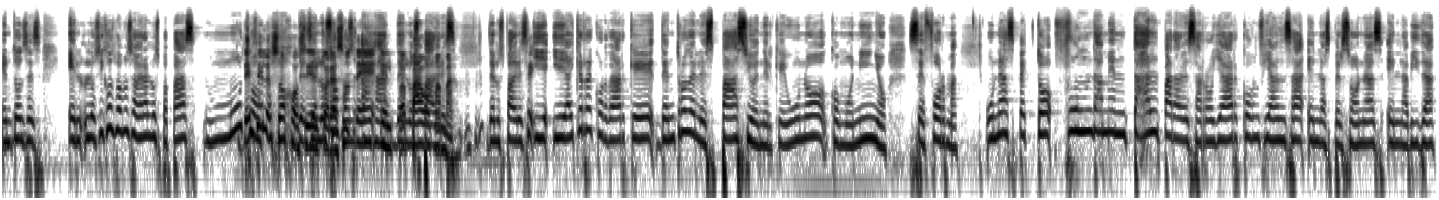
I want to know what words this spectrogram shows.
Entonces, el- los hijos vamos a ver a los papás mucho Desde los ojos y desde el los corazón de el los papá o padres, mamá. de los padres. Sí. Y, y hay que recordar que dentro del espacio en el que uno como niño se forma, un aspecto fundamental para desarrollar confianza en las personas, en la vida,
